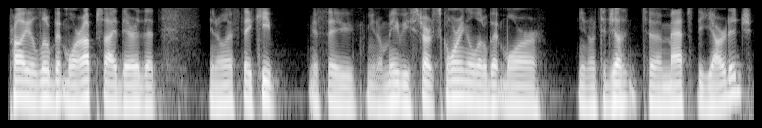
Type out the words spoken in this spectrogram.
probably a little bit more upside there. That you know if they keep if they you know maybe start scoring a little bit more, you know to just to match the yardage,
